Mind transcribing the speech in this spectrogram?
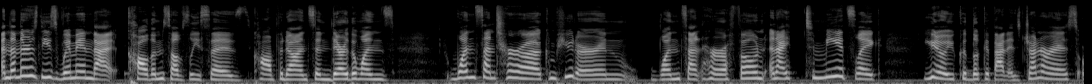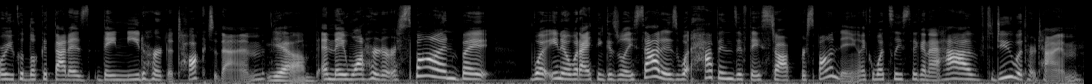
And then there's these women that call themselves Lisa's confidants, and they're the ones. One sent her a computer, and one sent her a phone. And I, to me, it's like, you know, you could look at that as generous, or you could look at that as they need her to talk to them Yeah. and they want her to respond but what you know what i think is really sad is what happens if they stop responding like what's lisa gonna have to do with her time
